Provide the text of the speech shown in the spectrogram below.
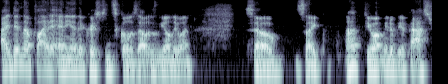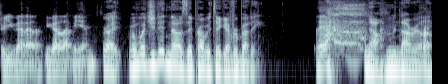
I didn't apply to any other Christian schools. That was the only one. So it's like, uh, if you want me to be a pastor, you gotta you gotta let me in. Right. And what you didn't know is they probably take everybody. Yeah. no, not really.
